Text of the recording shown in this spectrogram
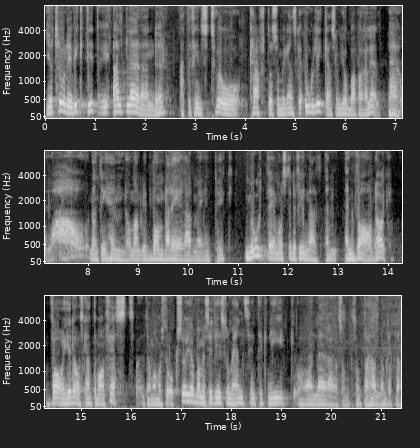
Jag tror det är viktigt i allt lärande att det finns två krafter som är ganska olika som jobbar parallellt. Det här wow, någonting händer och man blir bombarderad med intryck. Mot det måste det finnas en, en vardag. Varje dag ska inte vara en fest. Utan man måste också jobba med sitt instrument, sin teknik och ha en lärare som, som tar hand om detta.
